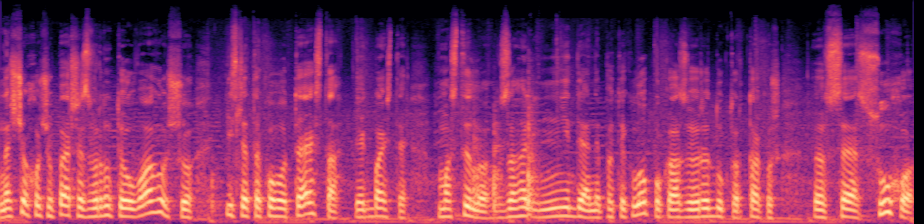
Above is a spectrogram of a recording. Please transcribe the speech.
На що хочу перше звернути увагу, що після такого теста, як бачите, мастило взагалі ніде не потекло, показує редуктор також е, все сухо.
